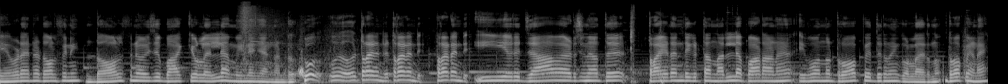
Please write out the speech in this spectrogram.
എവിടെ എന്റെ ഡോൾഫിന് ഡോൾഫിൻ ഒഴിച്ച് ബാക്കിയുള്ള എല്ലാ മീനെ ഞാൻ കണ്ടു. ട്രൈഡന്റ് ട്രൈഡന്റ് ട്രൈഡന്റ് ഈ ഒരു ജാവ അടിച്ചിനകത്ത് ട്രൈഡന്റ് കിട്ടാൻ നല്ല പാടാണ്. ഇവ ഒന്ന് ഡ്രോപ്പ് ചെയ്തിരുന്നെങ്കിൽ കൊള്ളായിരുന്നു. ഡ്രോപ്പ് ചെയ്യണേ.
